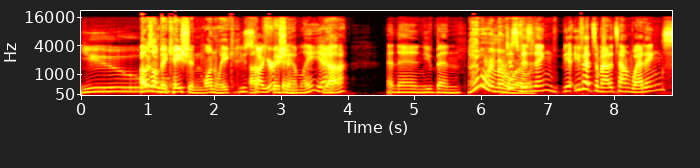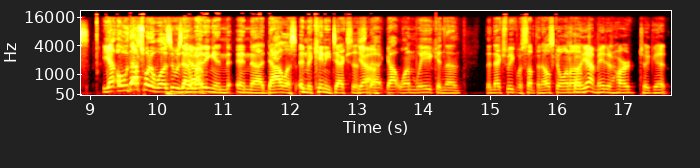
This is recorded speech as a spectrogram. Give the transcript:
You. I was on vacation one week. You uh, saw your fishing. family. Yeah. And then you've been I don't remember just where I was. visiting. Yeah, you've had some out of town weddings. Yeah. Oh, that's what it was. It was that Yeah. wedding in in uh, Dallas, in McKinney, Texas. Yeah. That got one week, and then the next week was something else going on. So yeah, made it hard to get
